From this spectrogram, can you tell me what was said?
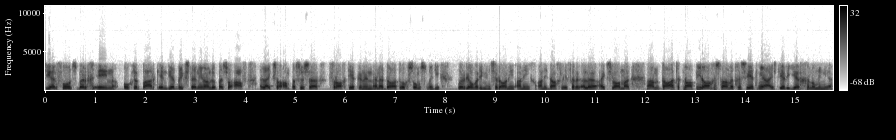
deur Fortsburg en Auckland Park en deur Brixton en dan loop hy so af. Dit lyk so amper soos 'n vraagteken en inderdaad ook soms met die oordeel wat die mense daar nie aan die aan die dag lê vir hulle uitslaa, maar um, daar het 'n knaapie daar gestaan wat gesê het nee, hy is deur die jeug genomineer.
